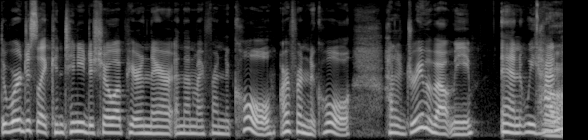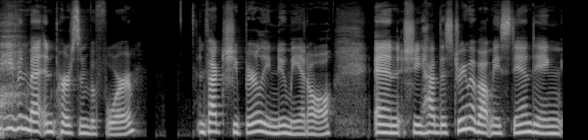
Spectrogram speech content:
the word just like continued to show up here and there. And then my friend Nicole, our friend Nicole, had a dream about me. And we hadn't even met in person before. In fact, she barely knew me at all. And she had this dream about me standing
